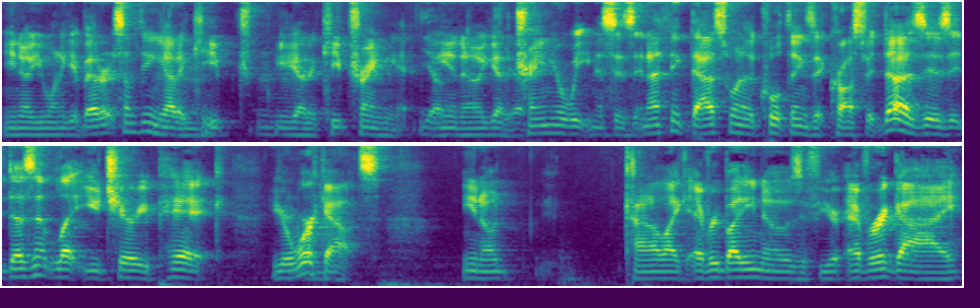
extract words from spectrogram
you know you want to get better at something you got to mm-hmm. keep mm-hmm. you got to keep training it yep. you know you got to yep. train your weaknesses and i think that's one of the cool things that crossfit does is it doesn't let you cherry pick your mm-hmm. workouts you know kind of like everybody knows if you're ever a guy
